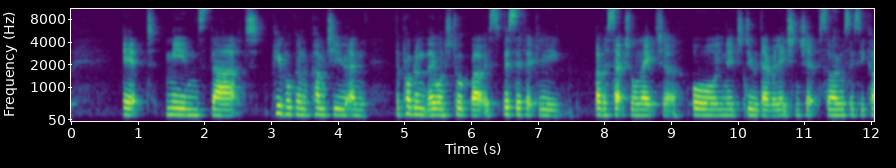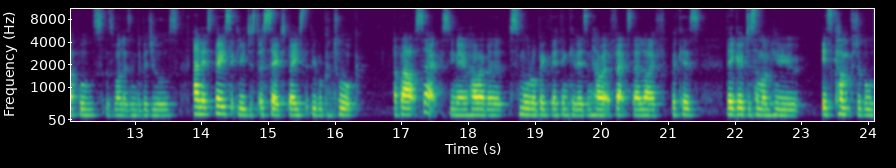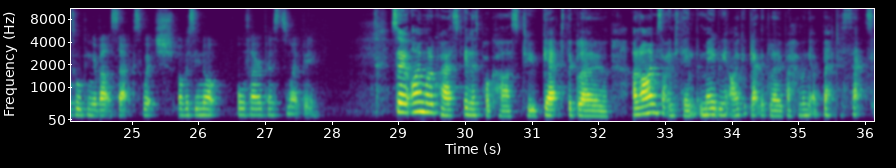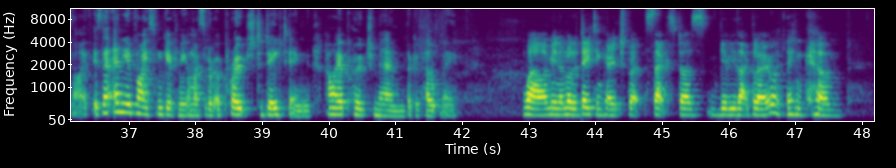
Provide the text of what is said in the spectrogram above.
it means that people kind of come to you and the problem that they want to talk about is specifically of a sexual nature or you know to do with their relationships so i also see couples as well as individuals. And it's basically just a safe space that people can talk about sex you know however small or big they think it is and how it affects their life because they go to someone who is comfortable talking about sex which obviously not all therapists might be So I'm on a quest in this podcast to get the glow, and I'm starting to think that maybe I could get the glow by having a better sex life. Is there any advice you can give me on my sort of approach to dating, how I approach men that could help me? Well, I mean, I'm not a dating coach, but sex does give you that glow. I think um,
